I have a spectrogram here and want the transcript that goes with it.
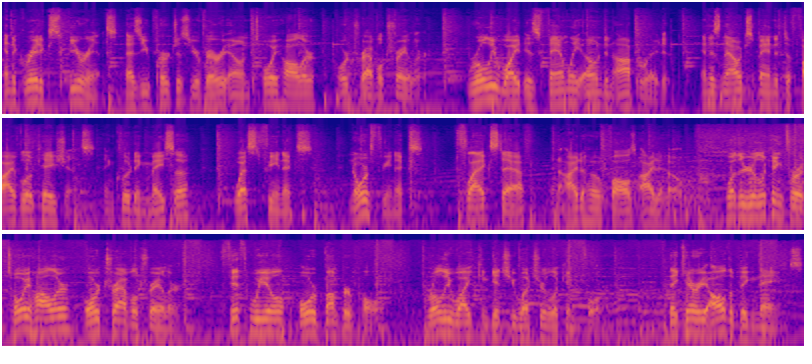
and a great experience as you purchase your very own toy hauler or travel trailer. Rolly White is family owned and operated and is now expanded to five locations, including Mesa, West Phoenix, North Phoenix, Flagstaff, and Idaho Falls, Idaho. Whether you're looking for a toy hauler or travel trailer, fifth wheel or bumper pull, Rolly White can get you what you're looking for. They carry all the big names,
